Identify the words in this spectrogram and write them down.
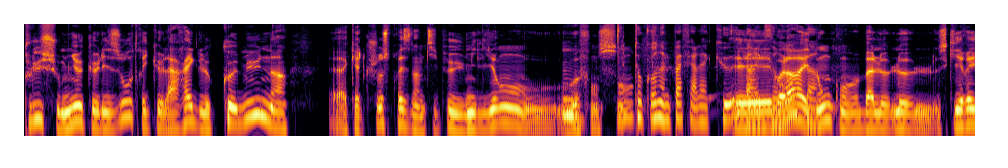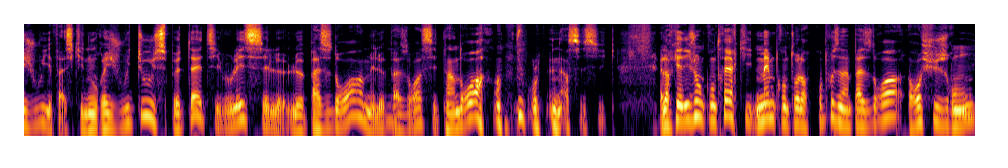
plus ou mieux que les autres et que la règle commune a quelque chose presque d'un petit peu humiliant ou, ou Mm. offensant. Donc on n'aime pas faire la queue, par Et exemple. voilà, et donc on- bah, le, le- le- ce qui réjouit, enfin ce qui nous réjouit tous peut-être, si vous voulez, c'est le, le passe-droit, mais le Mm. passe-droit c'est un droit pour le narcissique. Alors qu'il y a des gens au contraire qui, même quand on leur propose un passe-droit, refuseront Mm.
